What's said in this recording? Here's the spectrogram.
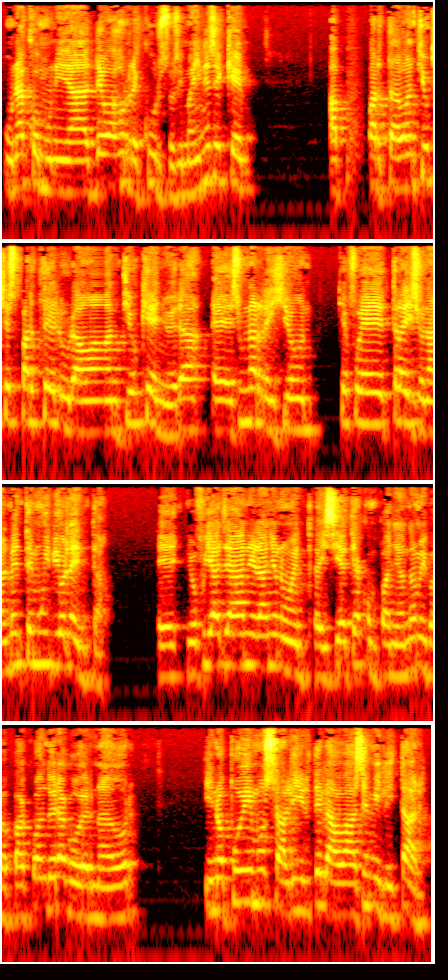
una comunidad de bajos recursos. Imagínense que Apartado Antioquia es parte del Urabá antioqueño, era, es una región que fue tradicionalmente muy violenta. Eh, yo fui allá en el año 97 acompañando a mi papá cuando era gobernador y no pudimos salir de la base militar.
